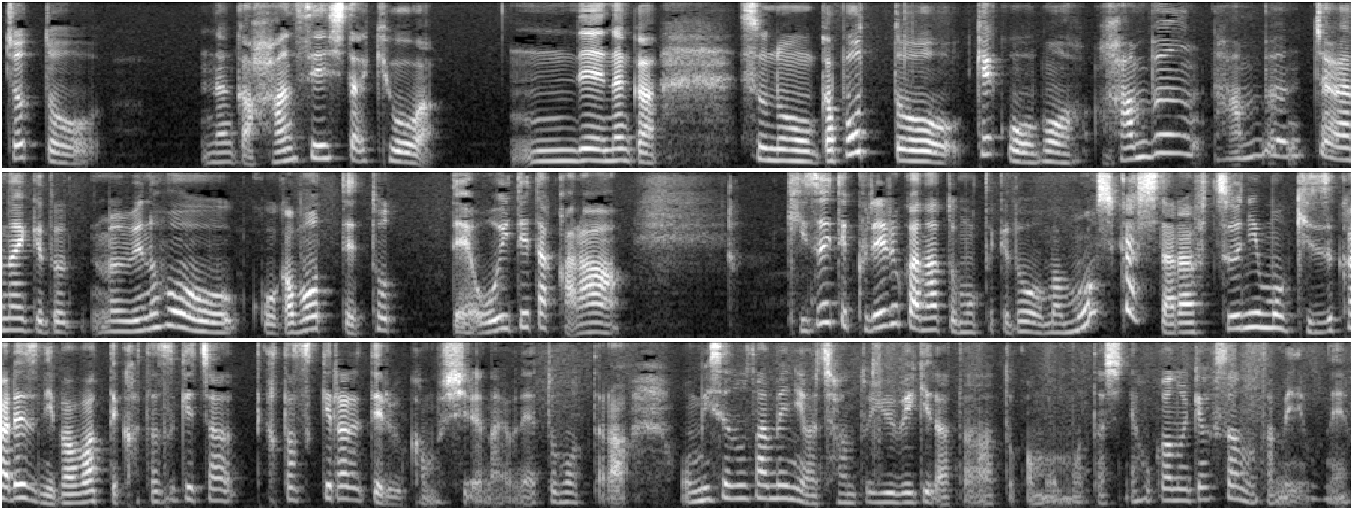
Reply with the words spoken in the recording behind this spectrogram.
ちょっとなんか反省した今日は。でなんかそのガポッと結構もう半分半分じゃないけど、上の方をこうガボって取って置いてたから気づいてくれるかなと思ったけど、まあ、もしかしたら普通にもう気づかれずにババって片付けちゃ片付けられてるかもしれないよねと思ったらお店のためにはちゃんと言うべきだったなとかも思ったしね。他のお客さんのためにもね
